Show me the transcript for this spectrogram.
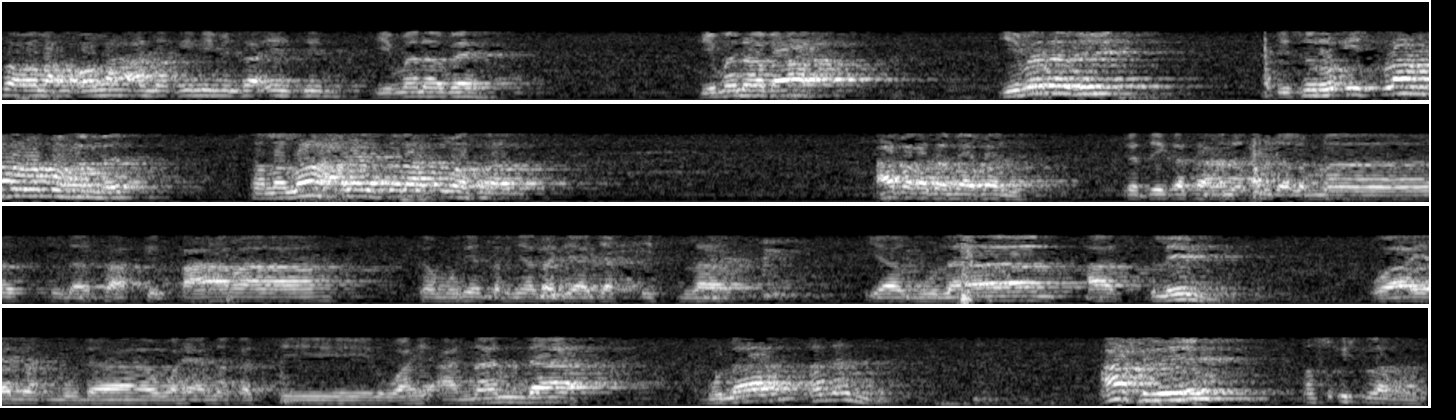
Seolah-olah anak ini minta izin. Gimana, Beh? Gimana, Bah? Gimana, Bi? Disuruh Islam sama Muhammad sallallahu alaihi wasallam. Apa kata bapaknya? Ketika sang anak sudah lemas, sudah sakit parah, kemudian ternyata diajak Islam. Ya gulam, aslim. Wahai anak muda, wahai anak kecil, wahai ananda. Gulam, ananda. Aslim, masuk Islam.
